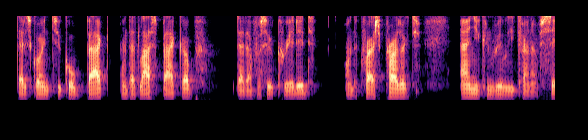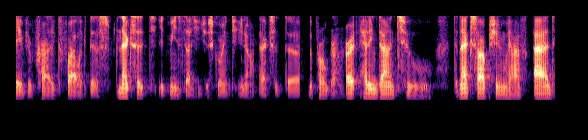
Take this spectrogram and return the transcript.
that it's going to go back on that last backup that FL created on the crashed project and you can really kind of save your project file like this. And exit, it means that you're just going to, you know, exit the, the program. All right, heading down to the next option, we have add.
